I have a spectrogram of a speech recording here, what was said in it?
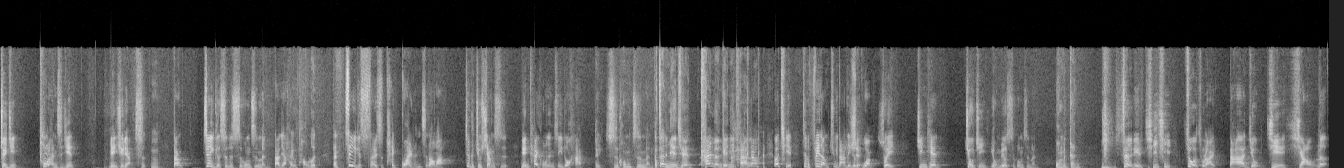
最近突然之间连续两次，嗯，当这个是不是时空之门，大家还有讨论，但这个实在是太怪了，你知道吗？这个就像是连太空人自己都喊，对，时空之门，他在你面前开门给你看了，而且这个非常巨大的一个光，所以今天究竟有没有时空之门，我们等以色列的机器做出来，答案就揭晓了。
